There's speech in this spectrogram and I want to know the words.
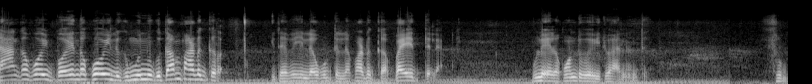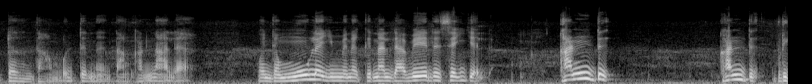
நாங்கள் போய் போய் இந்த கோயிலுக்கு முன்னுக்கு தான் படுக்கிறோம். இரவையில் வீட்டில் படுக்க பயத்தில் பிள்ளையில கொண்டு போயிடுவான்ட்டு சுட்டதும் தான் விட்டுன்னு தான் கண்ணால் கொஞ்சம் மூளையும் எனக்கு நல்லா வேலை செய்யலை. கண்டு கண்டு. இப்படி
